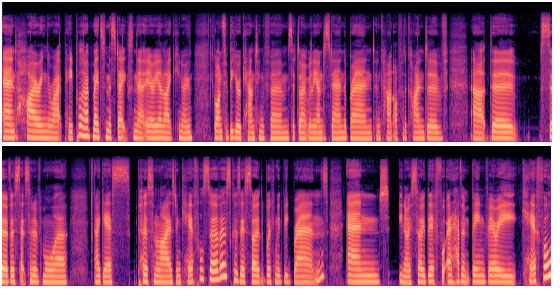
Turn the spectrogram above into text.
and hiring the right people. And I've made some mistakes in that area, like, you know, gone for bigger accounting firms that don't really understand the brand and can't offer the kind of uh, the service that's sort of more, I guess, personalized and careful service because they're so working with big brands and you know, so therefore, and haven't been very careful.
